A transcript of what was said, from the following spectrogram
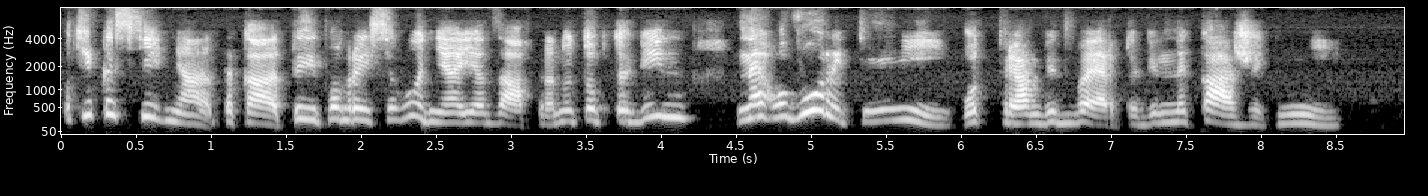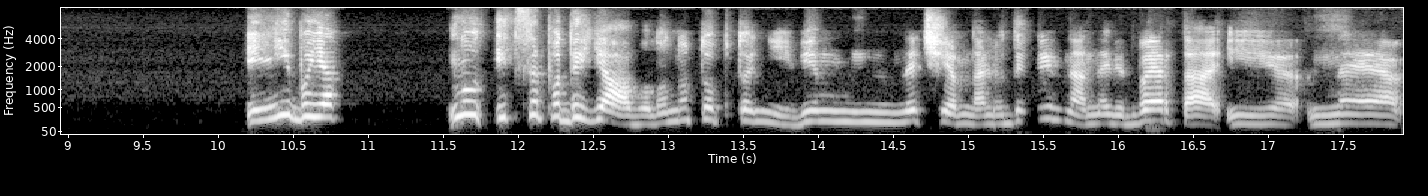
От якась фігня така, ти помри сьогодні, а я завтра. Ну тобто він не говорить ні, от прям відверто, він не каже ні. І ніби як, ну, і це по дияволу. Ну тобто ні, він нечемна людина, не відверта і не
